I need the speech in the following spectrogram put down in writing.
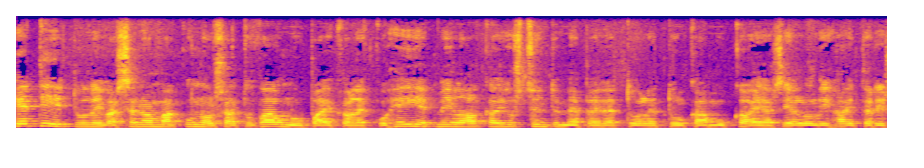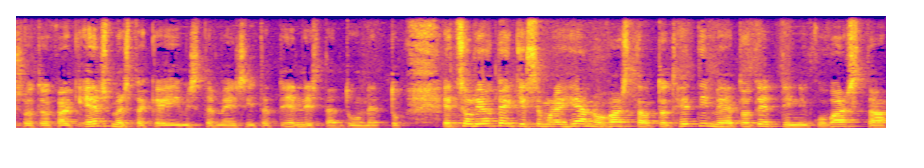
heti tulivat sanomaan, kun on saatu vaunu paikalle, kun hei, että meillä alkaa just syntymäpäivät tuolle, tulkaa mukaan. Ja siellä oli haitarisoita ja kaikki. Ensimmäistäkään ihmistä me ei siitä ennestään tunnettu. Että se oli jotenkin semmoinen hieno vastaanotto, että heti meidät otettiin niin kuin vastaan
